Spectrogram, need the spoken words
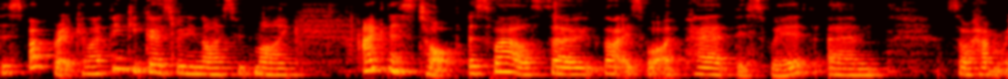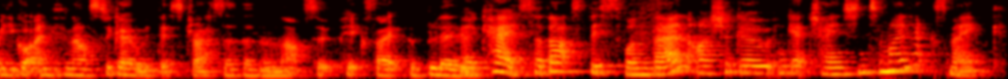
this fabric. And I think it goes really nice with my Agnes top as well. So that is what I've paired this with. Um, so I haven't really got anything else to go with this dress other than that. So it picks out the blue. Okay, so that's this one then. I should go and get changed into my next make.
